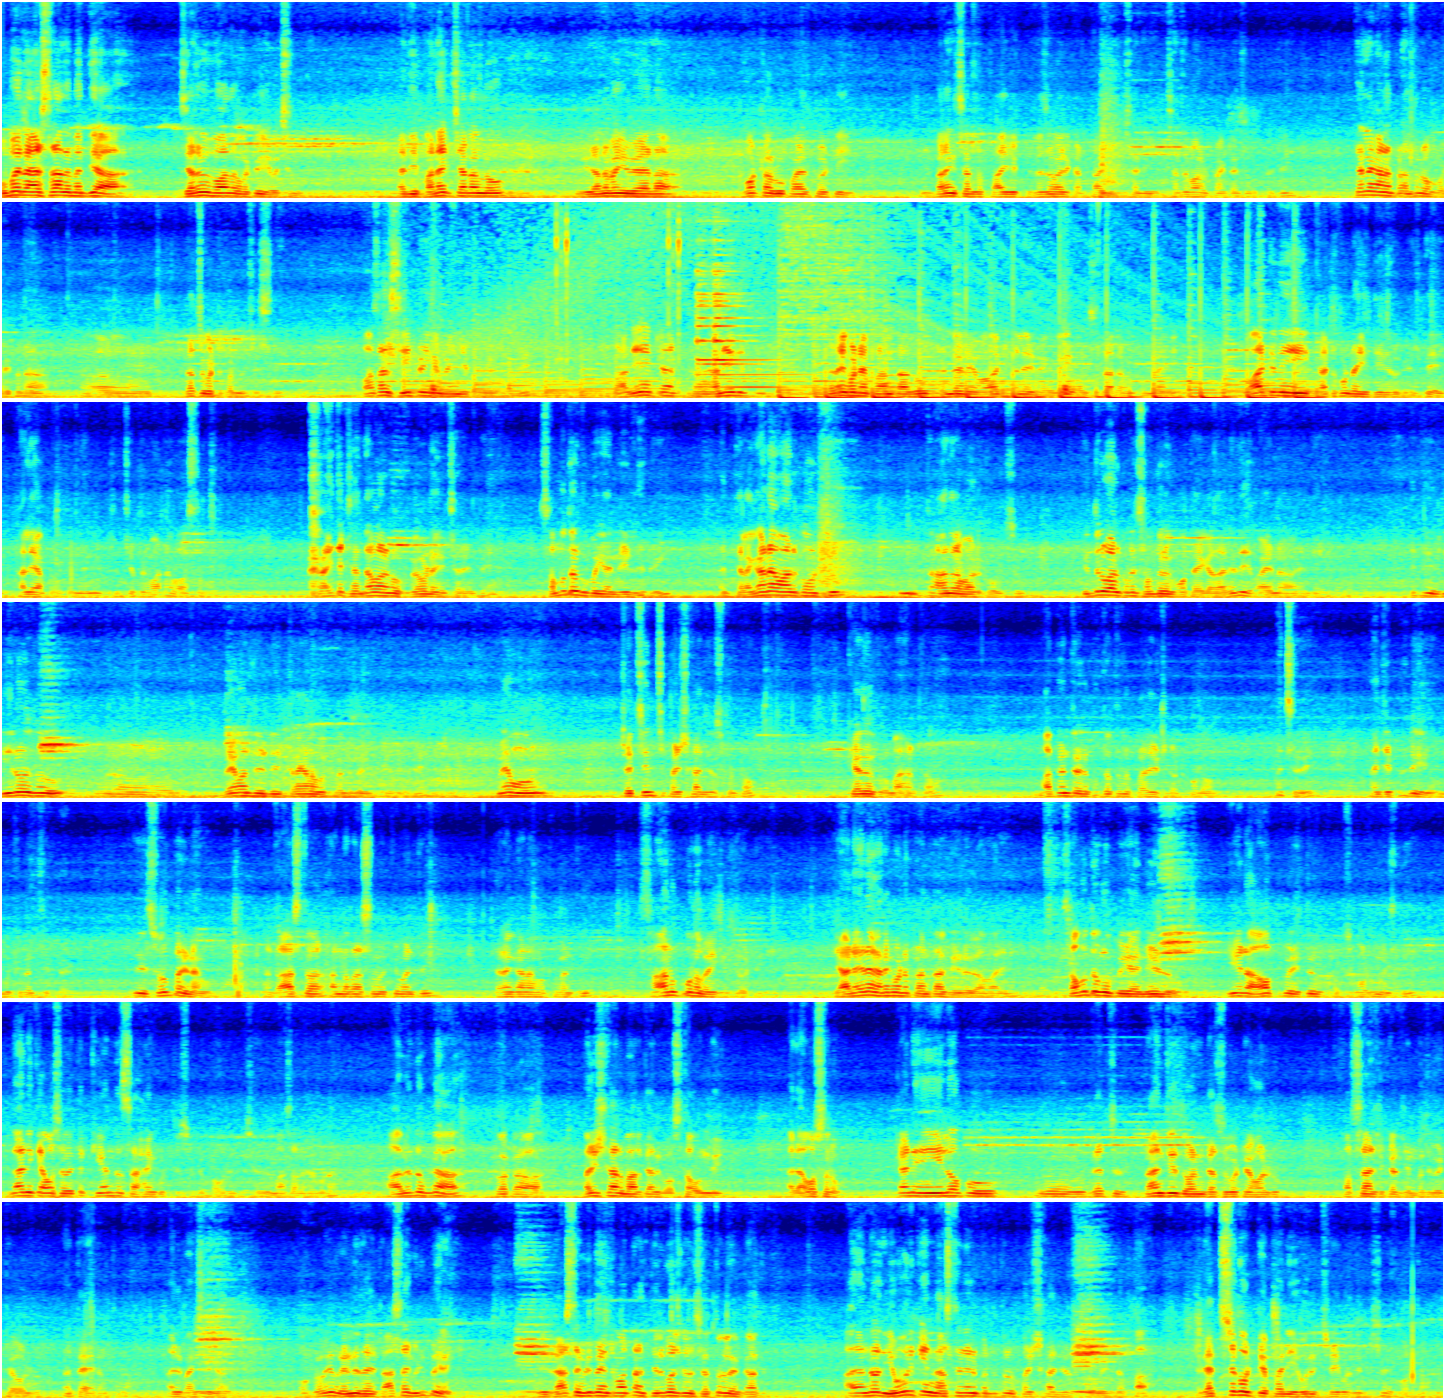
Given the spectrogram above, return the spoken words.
ఉభయ రాష్ట్రాల మధ్య జల వివాదం ఒకటి వచ్చింది. అది బనక్చరంలో ఎనభై వేల కోట్ల రూపాయలతోటి ఈ బనక్చర్ల ప్రాజెక్టు రిజర్వాయర్ కట్టాలి చెప్పేసి చంద్రబాబు తోటి తెలంగాణ ప్రాంతంలో ఒకవైపున రచ్చగొట్టి పనులు చేసింది. వాస్తవానికి సిపిఐగా మేము చెప్పింది అనేక అనేక వెనకబడిన ప్రాంతాలు కందలేవా కలేనవి వాటిని కట్టకుండా ఈ దీనిలోకి వెళ్తే కళ్యాణం అని చెప్పిన మాట వాస్తవం. అయితే చంద్రబాబు ఒక ప్రయోజనం ఇచ్చారంటే సముద్రంకు పోయే నీళ్ళు ఇవి అది తెలంగాణ వాడుకోవచ్చు ఆంధ్ర వాడుకోవచ్చు. ఇద్దరు వాడుకుంటే సముద్రంకి పోతాయి కదా అనేది ఆయన అయితే ఈరోజు రేవంత్ రెడ్డి తెలంగాణ ముఖ్యమంత్రి మేము చర్చించి పరిష్కారం చేసుకుంటాం కేంద్రంతో మాట్లాడతాం అభ్యంతరమైన పద్ధతుల్లో ప్రాజెక్టులు కట్టుకోవడం మంచిది. అని చెప్పి ముఖ్యమంత్రి చెప్పాడు ఇది సుపరిణామం. రాష్ట్ర ఆంధ్ర రాష్ట్ర ముఖ్యమంత్రి తెలంగాణ ముఖ్యమంత్రి సానుకూల వైఖరితోటి ఏడైనా వెనకబడిన ప్రాంతాలకు నీళ్ళు కావాలి సముద్రం పోయే నీళ్ళు ఈడ ఆపుకుని ఎదురు పరుచుకోవడం మంచిది. దానికి అవసరమైతే కేంద్ర సహాయం కూడా తీసుకుంటే బాగుంటుంది మా సలహా కూడా. ఆ విధంగా ఒక పరిష్కార మార్గానికి వస్తూ ఉంది. అది అవసరం. కానీ ఈలోపు ఆ, ప్రాంతీయ ధోరణి కొట్టేవాళ్ళు పర్సనాలిటీ కలిసి ఇబ్బంది పెట్టేవాళ్ళు అది తయారవుతున్నారు. అది మంచిది కాదు. ఒకవేళ రెండు రాష్ట్రాలు విడిపోయినాయి. ఈ రాష్ట్రం విడిపోయినంత మాత్రం తెలుగు వాళ్ళు తెలుగు శత్రువులేం కాదు. అది అందువల్ల ఎవరికి నష్టలేని పద్ధతిలో పరిష్కారం చేసుకోవాలి తప్ప రెచ్చగొట్టే పని ఎవరు చేయకూడదు చెప్పేసి కోరుతాను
